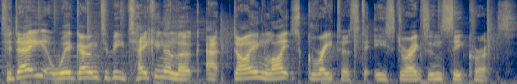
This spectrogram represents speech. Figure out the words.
today we're going to be taking a look at Dying Light's greatest Easter eggs and secrets.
